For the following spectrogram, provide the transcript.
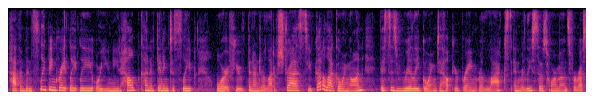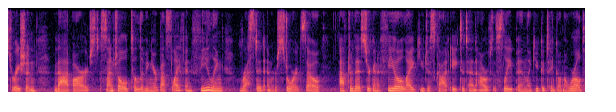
haven't been sleeping great lately, or you need help kind of getting to sleep or if you've been under a lot of stress, you've got a lot going on, this is really going to help your brain relax and release those hormones for restoration that are just essential to living your best life and feeling rested and restored. So, after this, you're going to feel like you just got eight to 10 hours of sleep and like you could take on the world.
